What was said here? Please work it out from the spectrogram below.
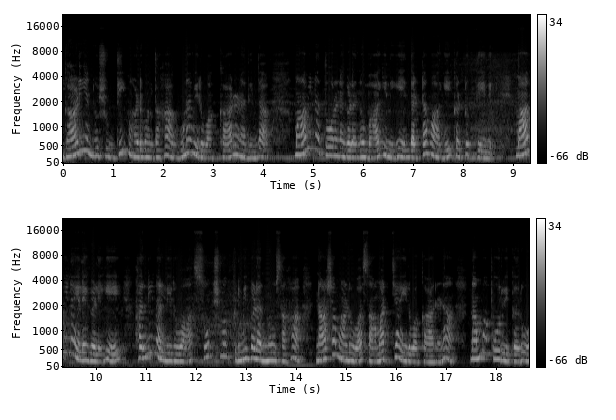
ಗಾಳಿಯನ್ನು ಶುದ್ಧಿ ಮಾಡುವಂತಹ ಗುಣವಿರುವ ಕಾರಣದಿಂದ ಮಾವಿನ ತೋರಣಗಳನ್ನು ಬಾಗಿಲಿಗೆ ದಟ್ಟವಾಗಿ ಕಟ್ಟುತ್ತೇವೆ. ಮಾವಿನ ಎಲೆಗಳಿಗೆ ಹಲ್ಲಿನಲ್ಲಿರುವ ಸೂಕ್ಷ್ಮ ಕ್ರಿಮಿಗಳನ್ನು ಸಹ ನಾಶ ಮಾಡುವ ಸಾಮರ್ಥ್ಯ ಇರುವ ಕಾರಣ ನಮ್ಮ ಪೂರ್ವಿಕರು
